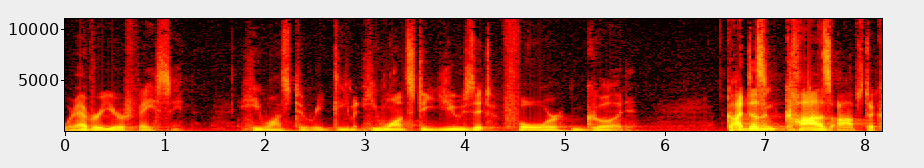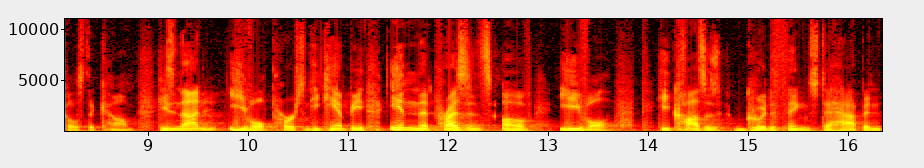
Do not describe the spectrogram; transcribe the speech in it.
Whatever you're facing, he wants to redeem it. He wants to use it for good. God doesn't cause obstacles to come. He's not an evil person. He can't be in the presence of evil he causes good things to happen.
